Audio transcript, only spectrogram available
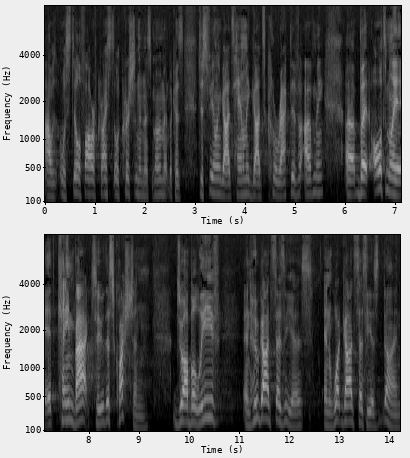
I was, was, still a follower of Christ, still a Christian in this moment, because just feeling God's hand on me, God's corrective of me. Uh, but ultimately, it came back to this question Do I believe in who God says He is and what God says He has done?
